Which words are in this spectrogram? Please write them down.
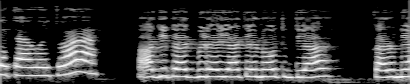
ಗೊತ್ತಾಗೋಯ್ತು? ಆಗಿದ್ದಾಯ್ತು ಬಿಡ ಯಾಕೆ ನೋವು ತಿಂತೀಯಾ ಕಾರುಣ್ಯ?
